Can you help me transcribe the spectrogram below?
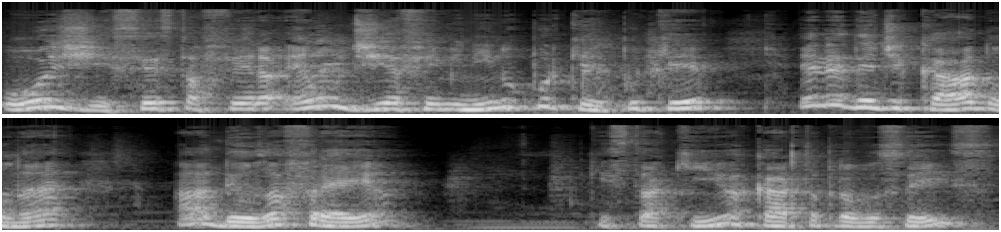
Hoje, sexta-feira, é um dia feminino, por quê? Porque ele é dedicado né, à deusa Freia, que está aqui, a carta para vocês.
